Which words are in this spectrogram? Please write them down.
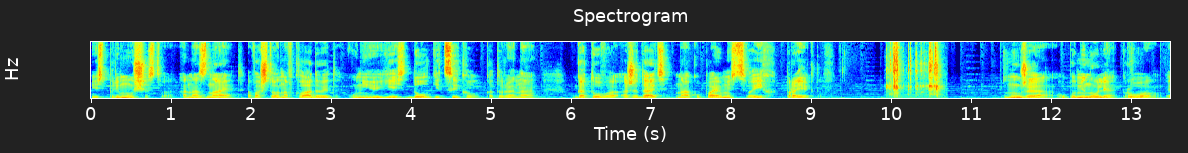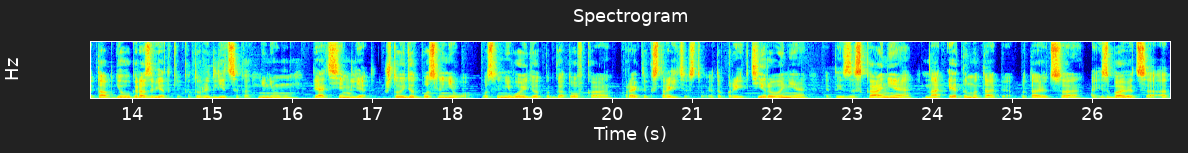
есть преимущество. Она знает, во что она вкладывает, у нее есть долгий цикл, который она готова ожидать на окупаемость своих проектов. Мы уже упомянули про этап геологоразведки, который длится как минимум 5-7 лет. Что идет после него? После него идет подготовка проекта к строительству. Это проектирование, это изыскание. На этом этапе пытаются избавиться от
